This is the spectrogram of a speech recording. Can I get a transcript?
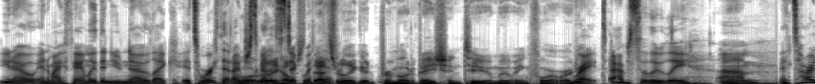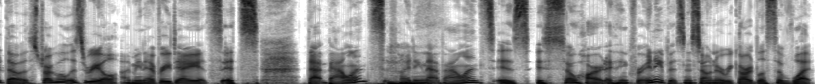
you know, in my family, then you know like it's worth it. I've Well, just got to really stick with That's it. That's really good for motivation too, moving forward. Right, absolutely. Um, it's hard though. The struggle is real. I mean, every day it's it's that balance. Mm-hmm. Finding that balance is is so hard. I think for any business owner, regardless of what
